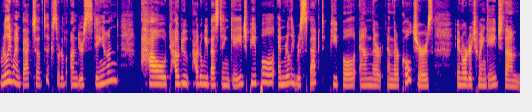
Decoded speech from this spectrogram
really went back to, to sort of understand how how do how do we best engage people and really respect people and their and their cultures in order to engage them.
